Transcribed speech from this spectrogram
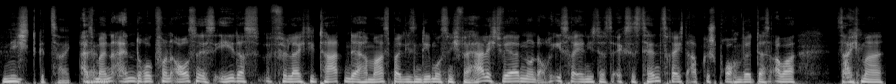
nicht gezeigt werden. Also mein Eindruck von außen ist eh, dass vielleicht die Taten der Hamas bei diesen Demos nicht verherrlicht werden und auch Israel nicht das Existenzrecht abgesprochen wird, dass aber, sag ich mal,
